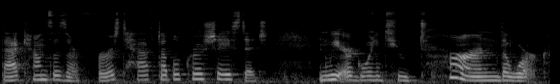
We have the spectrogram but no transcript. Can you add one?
That counts as our first half double crochet stitch. And we are going to turn the work.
